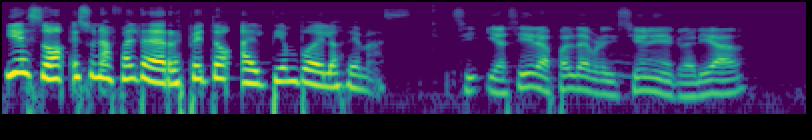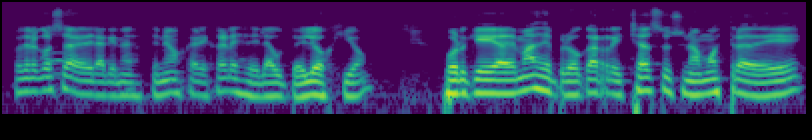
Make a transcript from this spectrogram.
Y eso es una falta de respeto al tiempo de los demás. Sí, y así de la falta de precisión y de claridad, otra cosa de la que nos tenemos que alejar es del autoelogio, porque además de provocar rechazo es una muestra de,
